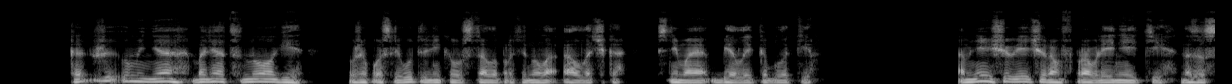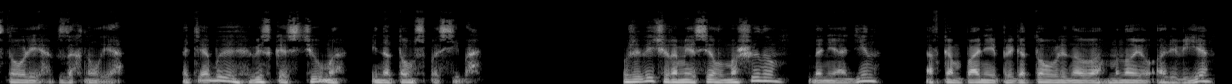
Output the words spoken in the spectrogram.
— Как же у меня болят ноги! — уже после утренника устало протянула Аллочка, снимая белые каблуки. — А мне еще вечером в правление идти, на застолье, — вздохнул я. — Хотя бы без костюма, и на том спасибо. Уже вечером я сел в машину, да не один, а в компании приготовленного мною оливье.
